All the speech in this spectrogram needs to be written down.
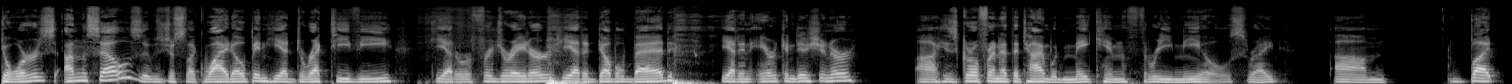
doors on the cells. It was just like wide open. He had direct TV. He had a refrigerator. He had a double bed. He had an air conditioner. Uh, his girlfriend at the time would make him three meals, right? Um, but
